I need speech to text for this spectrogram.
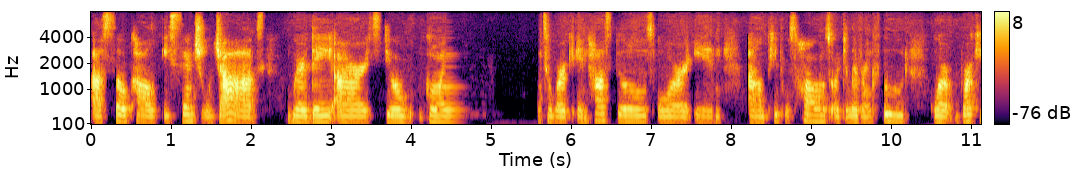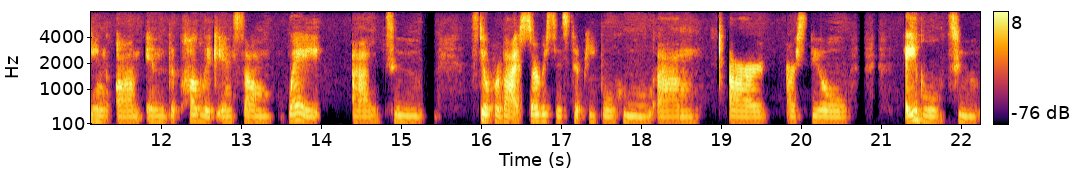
uh, so called essential jobs where they are still going to work in hospitals or in um, people's homes or delivering food or working um, in the public in some way um, to still provide services to people who um, are are still able to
